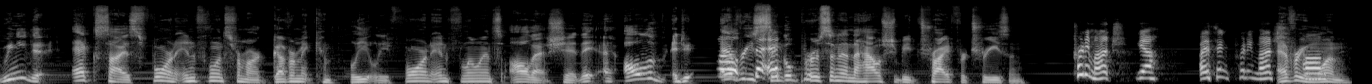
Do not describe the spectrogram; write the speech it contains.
We need to excise foreign influence from our government completely. Foreign influence, all that shit. They all of dude, Well, every the- single person in the house should be tried for treason. Pretty much, yeah. I think pretty much. um, Everyone.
